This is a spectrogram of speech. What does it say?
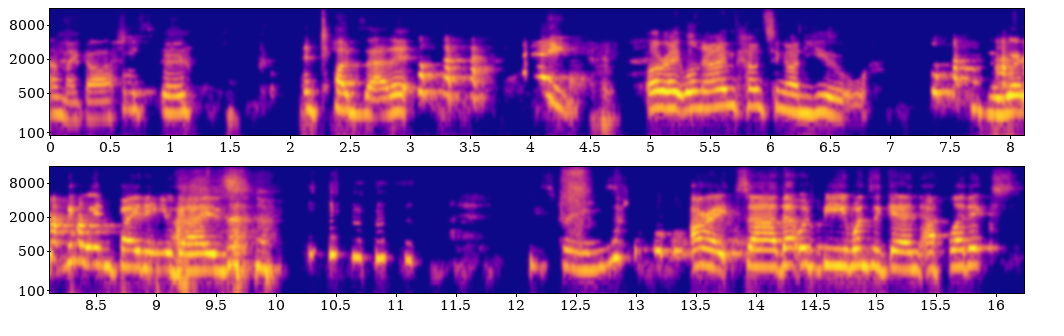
oh my gosh Whisper and tugs at it. Hey, All right. Well, now I'm pouncing on you. We're new inviting you guys. he screams. All right, so that would be once again athletics.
